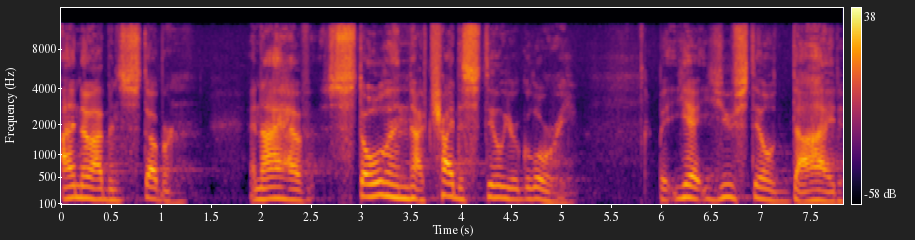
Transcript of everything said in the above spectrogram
I know I've been stubborn and I have stolen, I've tried to steal your glory, but yet you still died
